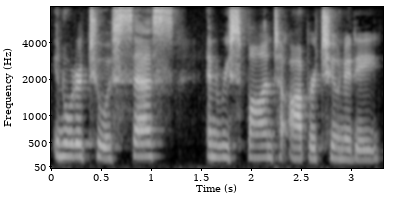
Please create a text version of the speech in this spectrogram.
in order to assess and respond to opportunity.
